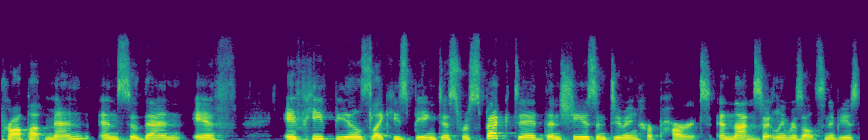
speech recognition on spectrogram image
prop up men, and so then if if he feels like he's being disrespected, then she isn't doing her part. And that mm. certainly results in abuse.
